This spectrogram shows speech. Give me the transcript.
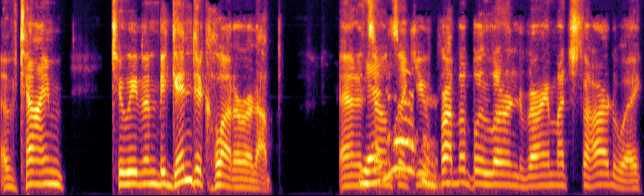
of time to even begin to clutter it up. And it sounds like you've probably learned very much the hard way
